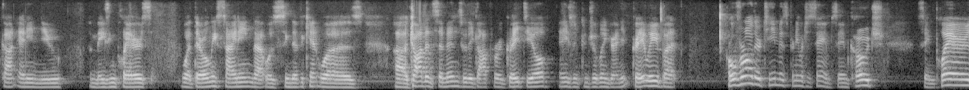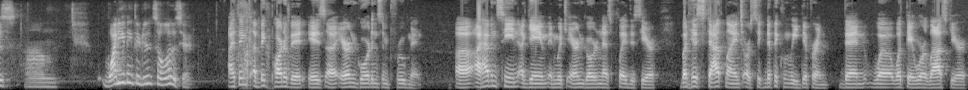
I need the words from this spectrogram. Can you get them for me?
got any new amazing players. What their only signing that was significant was uh, Jonathan Simmons, who they got for a great deal, and he's been contributing greatly. But overall, their team is pretty much the same. Same coach, same players. Um, why do you think they're doing so well this year? I think a big part of it is uh, Aaron Gordon's improvement. Uh, I haven't seen a game in which Aaron Gordon has played this year, but his stat lines are significantly different than wh- what they were last year.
